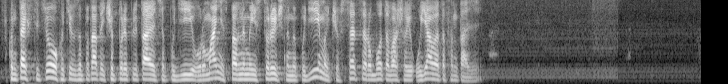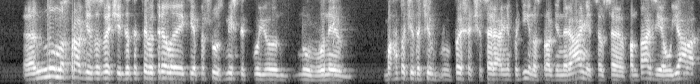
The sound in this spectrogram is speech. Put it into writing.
в контексті цього хотів запитати, чи переплітаються події у романі з певними історичними подіями, чи все це робота вашої уяви та фантазії? Е, Ну насправді зазвичай детективи трилери, які я пишу з містикою, ну вони багато читачів пишуть, що це реальні події. Насправді нереальні. Це все фантазія, уява.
